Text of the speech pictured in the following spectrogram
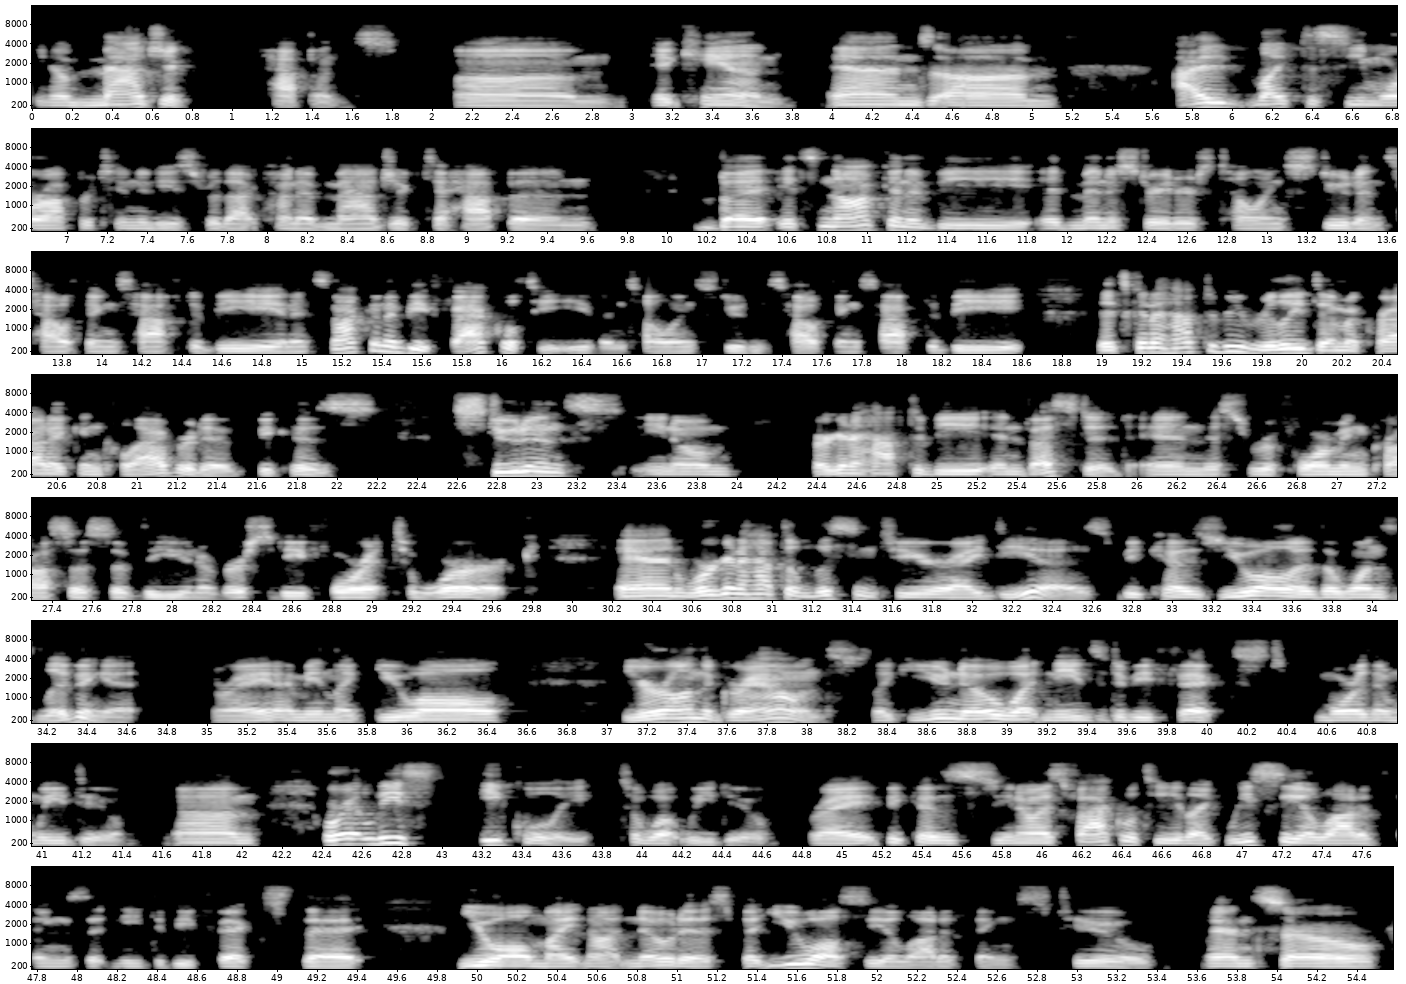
you know, magic happens. Um, it can. And um, I'd like to see more opportunities for that kind of magic to happen but it's not going to be administrators telling students how things have to be and it's not going to be faculty even telling students how things have to be. It's going to have to be really democratic and collaborative because students you know are going to have to be invested in this reforming process of the university for it to work. And we're going to have to listen to your ideas because you all are the ones living it right? I mean like you all you're on the ground like you know what needs to be fixed more than we do um, or at least equally to what we do right? Because you know as faculty like we see a lot of things that need to be fixed that you all might not notice but you all see a lot of things too. And so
